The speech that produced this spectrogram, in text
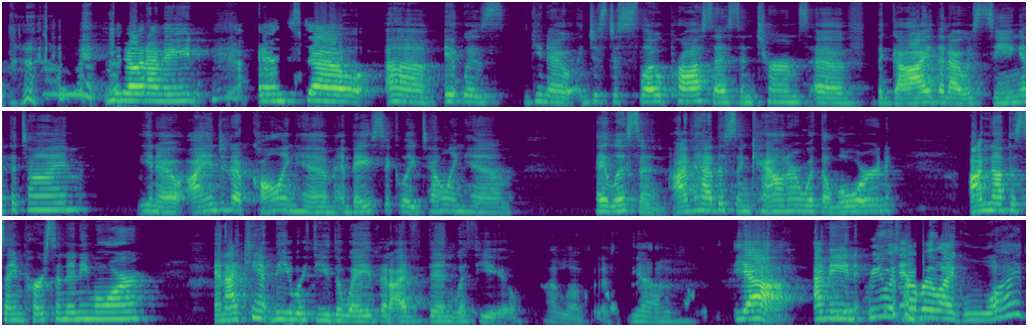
you know what I mean? Yeah. And so um, it was, you know, just a slow process in terms of the guy that I was seeing at the time. You mm-hmm. know, I ended up calling him and basically telling him, hey, listen, I've had this encounter with the Lord. I'm not the same person anymore. And I can't be with you the way that I've been with you. I love this. Yeah. Yeah. I mean, he was and, probably like, what?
